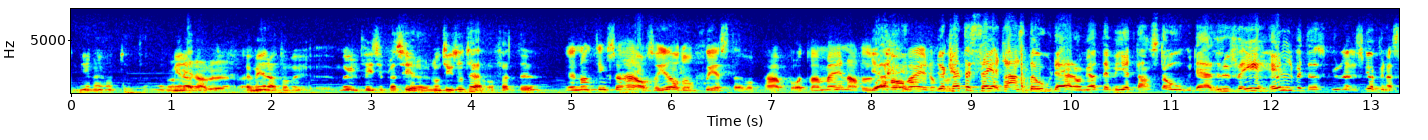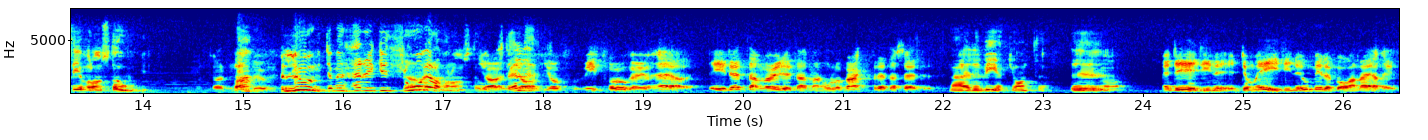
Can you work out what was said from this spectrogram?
Det menar jag inte. Jag menar, menar du? Jag menar att de möjligtvis är placerade någonting sånt här. För att, eh, Ja, någonting så här och så gör du en gest över pappret. Vad menar du? Ja, Var är de? jag kan inte säga att han stod där om jag inte vet att han stod där. Hur för i helvete skulle ska jag kunna se var de stod? Va? Lugnt, men herregud, fråga dem var de stod Ja, istället. ja, ja, vi frågar ju här, är detta möjligt att man håller vakt på detta sättet? Nej, det vet jag inte. Det, Men det är din, de är i din omedelbara närhet,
